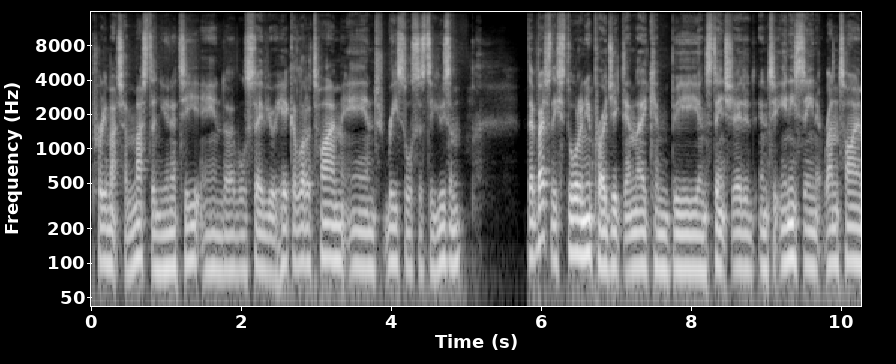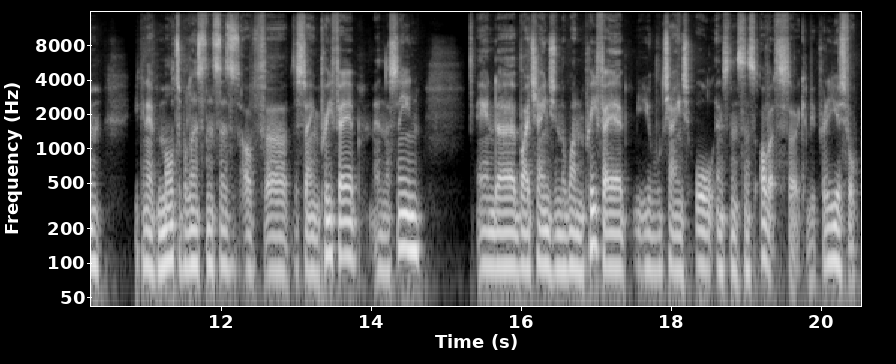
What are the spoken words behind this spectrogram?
pretty much a must in Unity and uh, will save you a heck a lot of time and resources to use them. They're basically stored in your project and they can be instantiated into any scene at runtime. You can have multiple instances of uh, the same prefab in the scene. And uh, by changing the one prefab, you will change all instances of it. So it can be pretty useful.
